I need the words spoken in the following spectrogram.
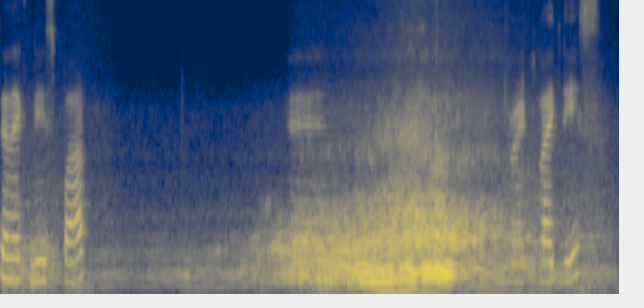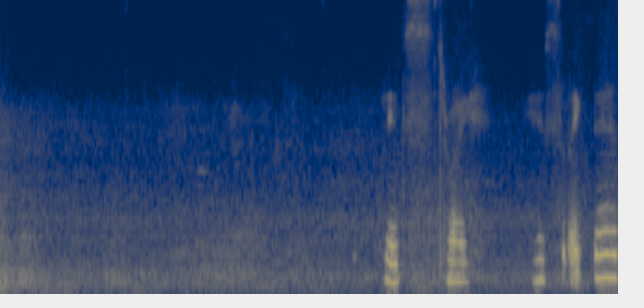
Select this part. And drag like this. Let's try yes like that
